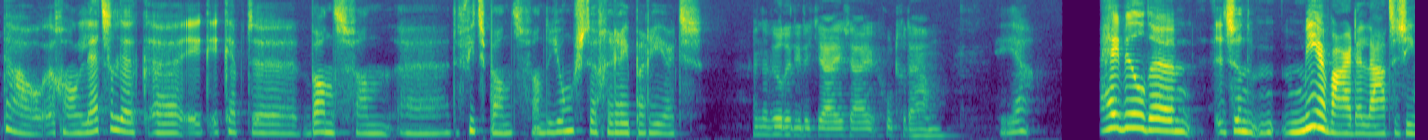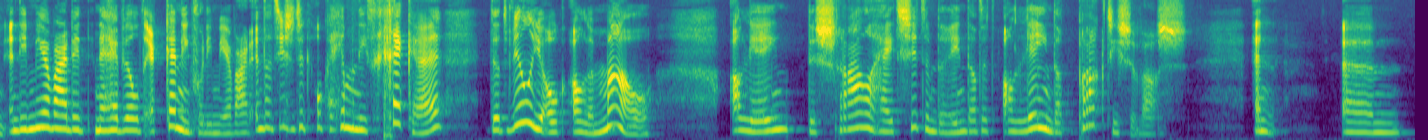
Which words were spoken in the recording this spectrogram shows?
Nou, gewoon letterlijk. Uh, ik, ik heb de band van, uh, de fietsband van de jongste gerepareerd. En dan wilde hij dat jij zei, goed gedaan. Ja. Hij wilde zijn meerwaarde laten zien. En die meerwaarde, nee, hij wilde erkenning voor die meerwaarde. En dat is natuurlijk ook helemaal niet gek, hè? Dat wil je ook allemaal. Alleen de schraalheid zit hem erin dat het alleen dat praktische was. En um,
